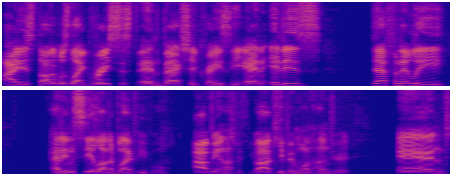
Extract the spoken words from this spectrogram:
I just thought it was like racist and batshit crazy. And it is definitely, I didn't see a lot of black people. I'll be honest with you. I'll keep it 100. And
